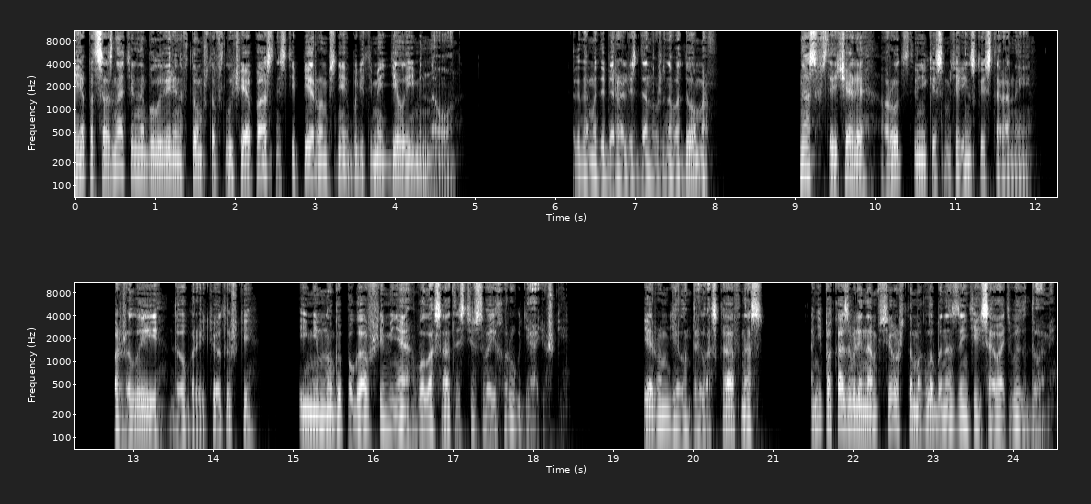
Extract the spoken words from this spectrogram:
я подсознательно был уверен в том, что в случае опасности первым с ней будет иметь дело именно он. Когда мы добирались до нужного дома, нас встречали родственники с материнской стороны, пожилые добрые тетушки и немного пугавшие меня волосатостью своих рук дядюшки. Первым делом приласкав нас, они показывали нам все, что могло бы нас заинтересовать в их доме.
